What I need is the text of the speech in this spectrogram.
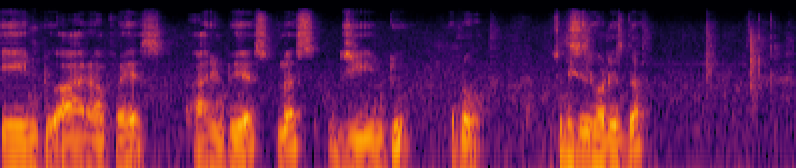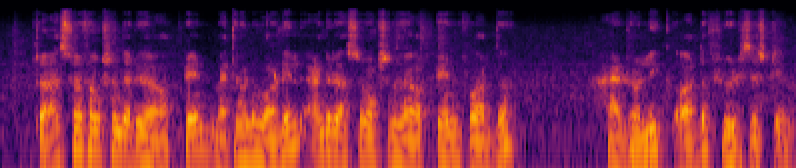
a into r of s r into s plus g into rho. So this is what is the transfer function that we have obtained mathematical model and the transfer function we have obtained for the hydraulic or the fluid system.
